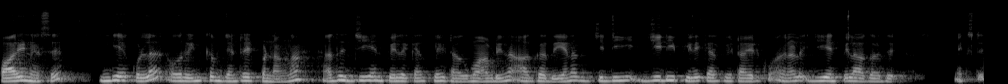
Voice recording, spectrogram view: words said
foreigners இந்தியாவுக்குள்ளே ஒரு இன்கம் ஜென்ரேட் பண்ணாங்கன்னா அது ஜிஎன்பியில் கேல்குலேட் ஆகுமா அப்படின்னா ஆகாது. ஏன்னா அது ஜிடி ஜிடிபியில் கேல்குலேட் ஆகிருக்கும் அதனால் ஜிஎன்பியில் ஆகாது. Next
